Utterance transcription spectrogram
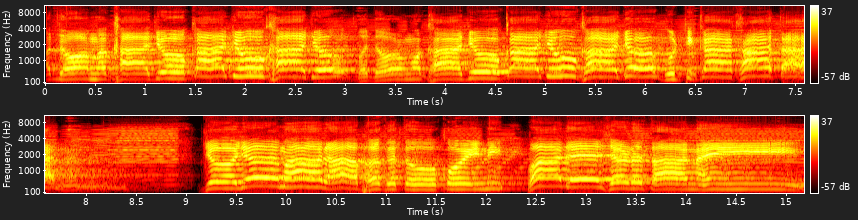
બદામ ખાજો કાજુ ખાજો બદામ ખાજો કાજુ ખાજો ગુટકા ખાતા નહીં જોજો મારા ભક્તો કોઈની વાદે ચડતા નહીં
